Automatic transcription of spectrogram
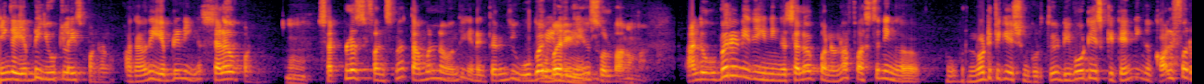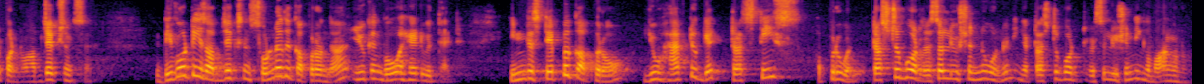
நீங்கள் எப்படி யூட்டிலைஸ் பண்ணணும்? அதாவது எப்படி நீங்கள் செலவு பண்ணணும்? சர்ப்ளஸ் ஃபண்ட்ஸ்னால் தமிழில் வந்து எனக்கு தெரிஞ்சு உபரி நிதின்னு. சொல்லுவாங்க. அந்த உபரி நிதியை நீங்கள் செலவு பண்ணணும்னா ஃபஸ்ட்டு நீங்கள் ஒரு நோட்டிஃபிகேஷன் கொடுத்து டிவோட்டிஸ் கிட்டே நீங்கள் கால் ஃபர் பண்ணணும். அப்ஜெக்ஷன்ஸை டிவோட்டிஸ் அப்ஜெக்ஷன் சொன்னதுக்கு அப்புறம் தான் you can go ahead with that இந்த ஸ்டெப்புக்கு அப்புறம் you have to get trustees approval trust board resolution ஒன்று நீங்கள் ட்ரஸ்ட் போர்ட் ரெசல்யூஷன் நீங்கள் வாங்கணும்.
